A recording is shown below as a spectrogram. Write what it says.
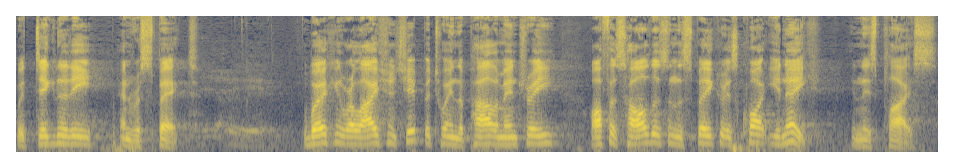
with dignity and respect. The working relationship between the parliamentary office holders and the Speaker is quite unique in this place.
